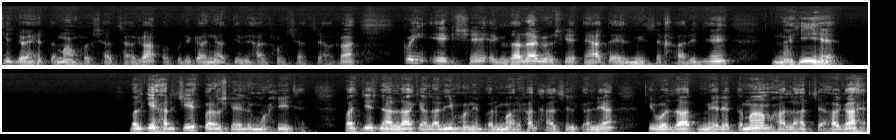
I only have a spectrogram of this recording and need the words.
کی جو ہے تمام خصوصیات سے آگاہ اور پوری کائنات کی بھی ہر خصوصیات سے آگاہ۔ کوئی ایک شے، ایک ذرہ بھی اس کے احاطۂ علمی سے خارج نہیں ہے۔ بلکہ ہر چیز پر اس کے علم محیط ہے۔ بس جس نے اللہ کے علیم ہونے پر معرفت حاصل کر لیا کہ وہ ذات میرے تمام حالات سے آگاہ ہے،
